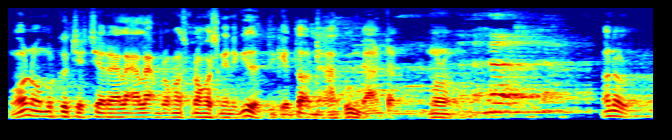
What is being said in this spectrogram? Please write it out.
Ngono mergo jejer elek-elek prongos-prongos ngene iki dadi ketok nek aku ganteng. Ngono. Ngono lho.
